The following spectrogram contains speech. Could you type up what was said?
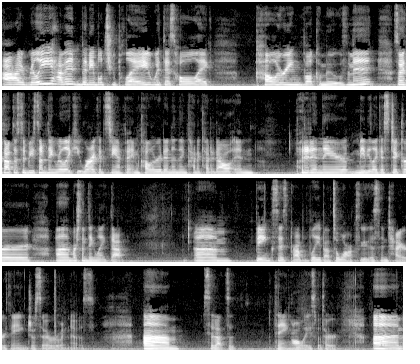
I really haven't been able to play with this whole like coloring book movement. So I thought this would be something really cute where I could stamp it and color it in and then kind of cut it out and put it in there, maybe like a sticker um, or something like that. Um, Banks is probably about to walk through this entire thing just so everyone knows. Um, so that's a thing always with her. Um,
